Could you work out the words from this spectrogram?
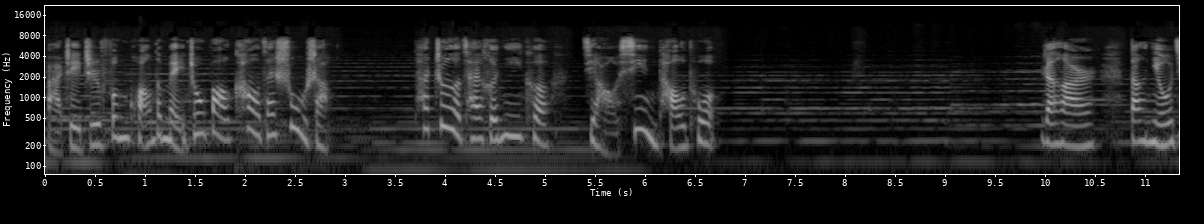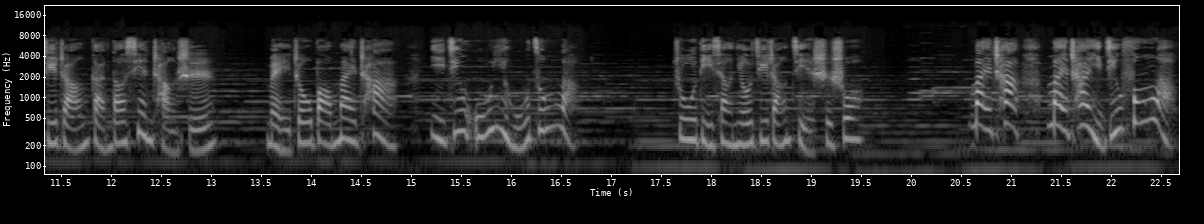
把这只疯狂的美洲豹铐在树上，他这才和尼克侥幸逃脱。然而，当牛局长赶到现场时，美洲豹麦叉已经无影无踪了。朱迪向牛局长解释说：“麦叉，麦叉已经疯了。”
